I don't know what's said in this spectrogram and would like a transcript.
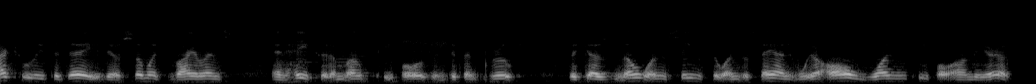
actually today there's so much violence and hatred among peoples and different groups because no one seems to understand we're all one people on the earth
